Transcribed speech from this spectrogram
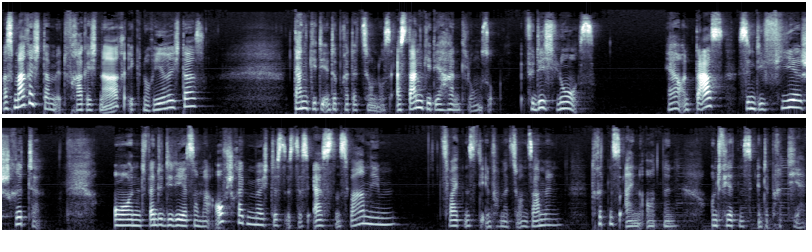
Was mache ich damit? Frage ich nach? Ignoriere ich das? Dann geht die Interpretation los. Erst dann geht die Handlung so für dich los. Ja, und das sind die vier Schritte. Und wenn du dir jetzt nochmal aufschreiben möchtest, ist das erstens wahrnehmen, zweitens die Information sammeln, drittens einordnen und viertens interpretieren.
